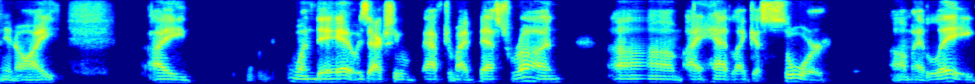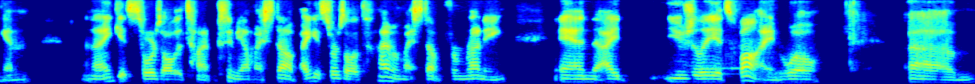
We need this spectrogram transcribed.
you know, I I one day it was actually after my best run, um, I had like a sore on my leg, and and I get sores all the time. Excuse me, on my stump. I get sores all the time on my stump from running, and I usually it's fine. Well, um,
